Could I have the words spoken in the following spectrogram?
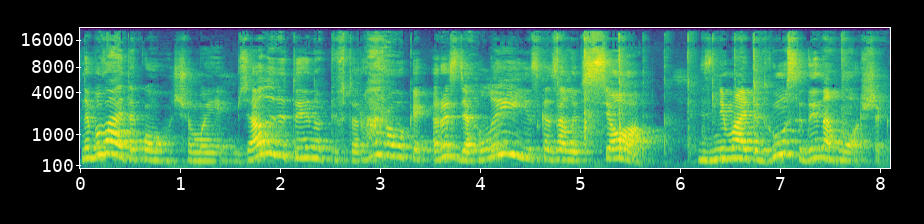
Не буває такого, що ми взяли дитину півтора роки, роздягли її, сказали, все, знімай підгу, сиди на горщик.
